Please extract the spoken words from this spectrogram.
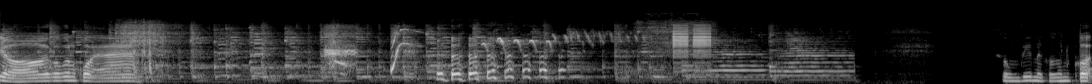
giời ơi, có con quạ. Không biết là có con quạ.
